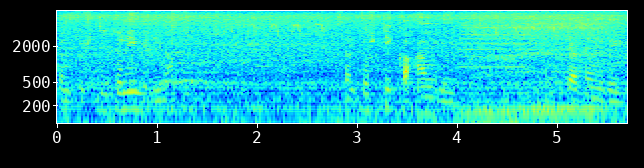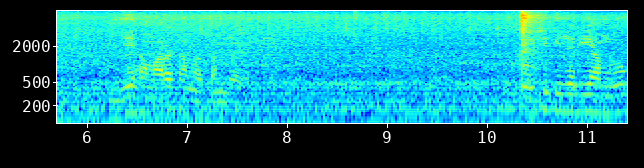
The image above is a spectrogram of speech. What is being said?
संतुष्टि तो नहीं मिली ना। संतुष्टि कहाँ मिलेगी? कैसे मिलेगी? ये हमारा समर्थन है। इसी के ज़रिए हम लोग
